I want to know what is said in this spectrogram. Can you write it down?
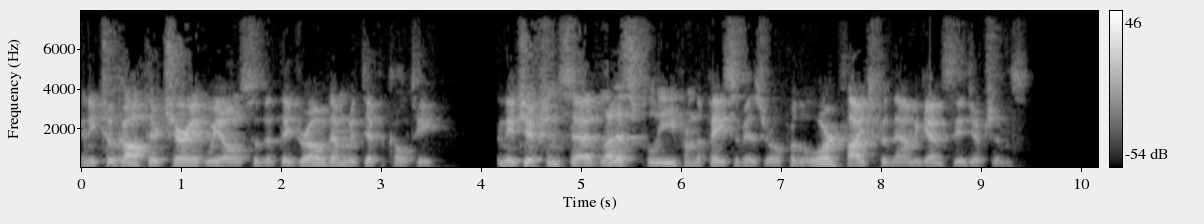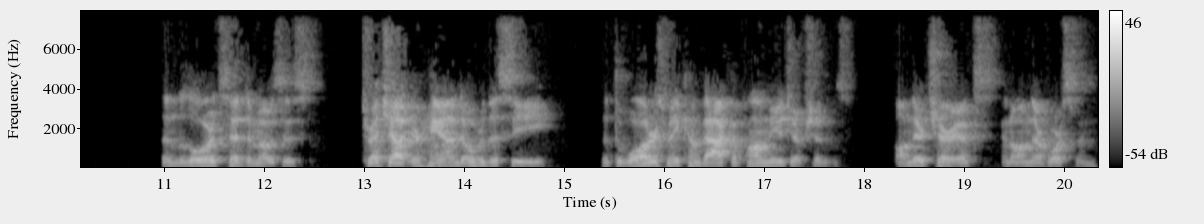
And he took off their chariot wheels so that they drove them with difficulty. And the Egyptians said, Let us flee from the face of Israel, for the Lord fights for them against the Egyptians. Then the Lord said to Moses, Stretch out your hand over the sea, that the waters may come back upon the Egyptians, on their chariots, and on their horsemen.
